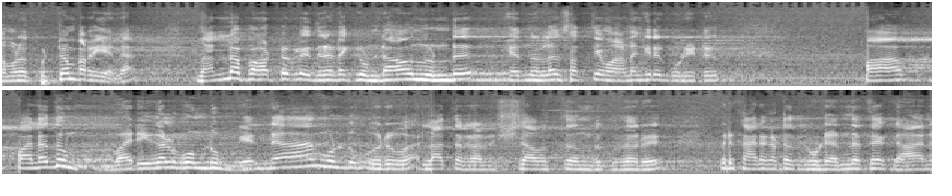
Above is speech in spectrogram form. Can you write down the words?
നമ്മൾ കുറ്റം പറയല്ല. നല്ല പാട്ടുകൾ ഇതിനിടയ്ക്ക് ഉണ്ടാവുന്നുണ്ട് എന്നുള്ളത് സത്യമാണെങ്കിലും കൂടിയിട്ട് പലതും വരികൾ കൊണ്ടും എല്ലാം കൊണ്ടും ഒരു വല്ലാത്തൊരു അനിശ്ചിതാവസ്ഥ നിൽക്കുന്ന ഒരു ഒരു കാലഘട്ടത്തിലൂടെ അന്നത്തെ ഗാന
